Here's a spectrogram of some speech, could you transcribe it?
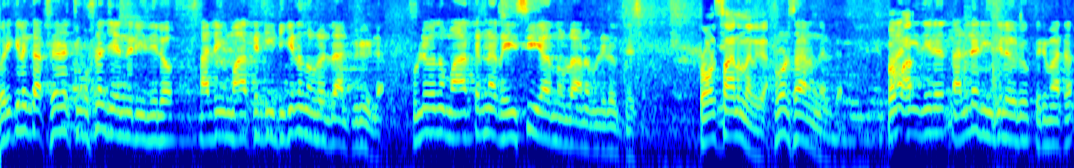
ഒരിക്കലും കർഷകനെ ചൂഷണം ചെയ്യുന്ന രീതിയിലോ അല്ലെങ്കിൽ മാർക്കറ്റ് ഇടിക്കണം എന്നുള്ളൊരു താല്പര്യമില്ല പുള്ളി ഒന്ന് മാർക്കറ്റിനെ റേസ് ചെയ്യുക എന്നുള്ളതാണ് പുള്ളിയുടെ ഉദ്ദേശം. പ്രോത്സാഹനം നൽകുക. പ്രോത്സാഹനം നൽകുക. ആ രീതിയിൽ നല്ല രീതിയിലൊരു പെരുമാറ്റം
